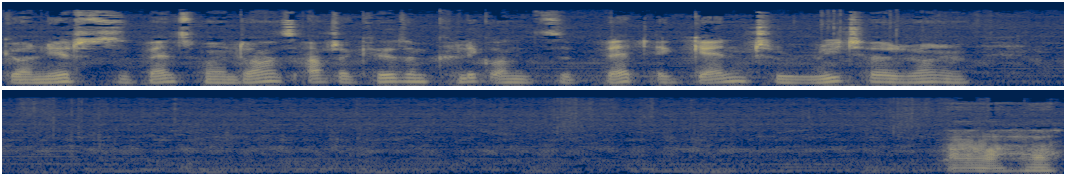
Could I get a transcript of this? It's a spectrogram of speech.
Garniert the band's dance after kill them, click on the bed again to return journal. Aha.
